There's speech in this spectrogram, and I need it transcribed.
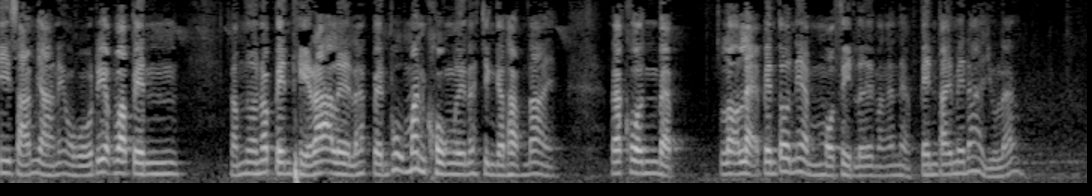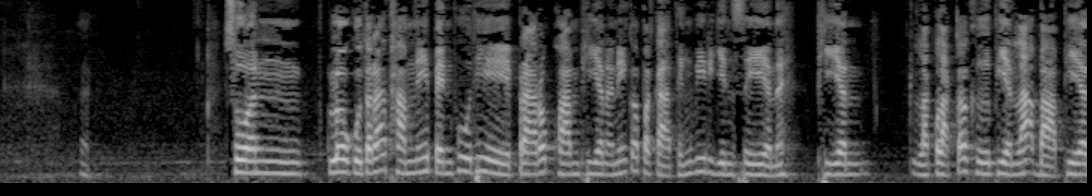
มีสามอย่างเนี่ยโอ้โหเรียกว่าเป็นสำนวนว่าเป็นเถระเลยแล้วเป็นผู้มั่นคงเลยนะจึงจะทำได้แล้วคนแบบเลาะแหละเป็นต้นเนี่ยหมดสิทธิ์เลยเหมือนกันเนี่ยเป็นไปไม่ได้อยู่แล้ว ส่วน โลกุตระธรรมนี้เป็นผู้ที่ปรารบความเพียรอันนี้ก็ประกาศถึงวิริยินทรีย์นะเพียรหลักๆก็คือเพียรละบาปเพียร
